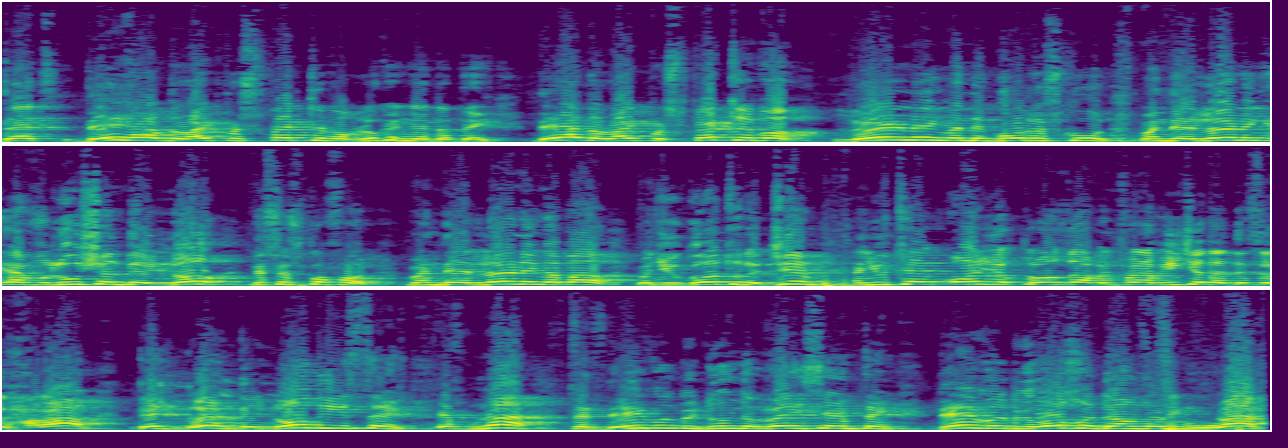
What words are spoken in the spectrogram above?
that they have the right perspective of looking at the thing. They have the right perspective of learning when they go to school. When they're learning evolution, they know this is kufr. When they're learning about when you go to the gym and you take all your clothes off in front of each other, this is haram. They learn, they know these things. If not, then they will be doing the very same thing. They will be also downloading WAP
